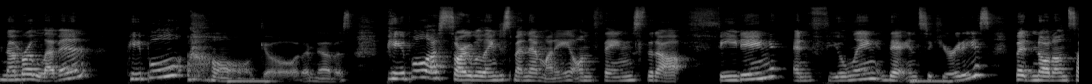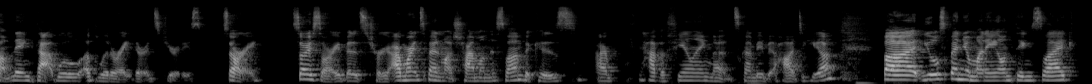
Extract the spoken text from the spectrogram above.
Number 11 people oh god i'm nervous. People are so willing to spend their money on things that are feeding and fueling their insecurities but not on something that will obliterate their insecurities. Sorry. So sorry but it's true. I won't spend much time on this one because i have a feeling that it's going to be a bit hard to hear. But you'll spend your money on things like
